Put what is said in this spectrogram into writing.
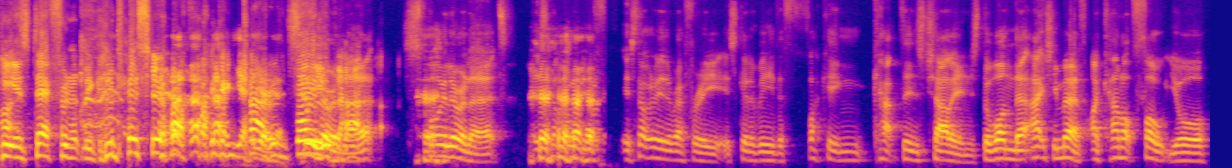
he is definitely going to piss you off. I can Yeah, yeah, yeah. guarantee Spoiler that. alert! Spoiler alert! It's not, gonna be the, it's not going to be the referee. It's going to be the fucking captain's challenge. The one that actually, Murph, I cannot fault your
